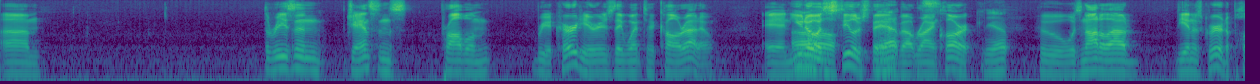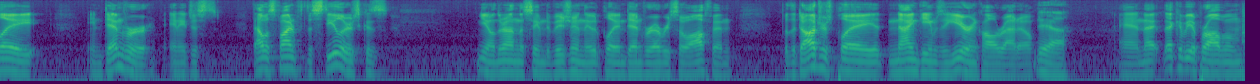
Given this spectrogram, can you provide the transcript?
Um, the reason Jansen's problem reoccurred here is they went to Colorado. And you know, as Oh, a Steelers fan, yep. about Ryan Clark, Yep. who was not allowed the end of his career to play in Denver. And it just, that was fine for the Steelers because, you know, they're not in the same division. They would play in Denver every so often. But the Dodgers play nine games a year in Colorado. Yeah. And that, that could be a problem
